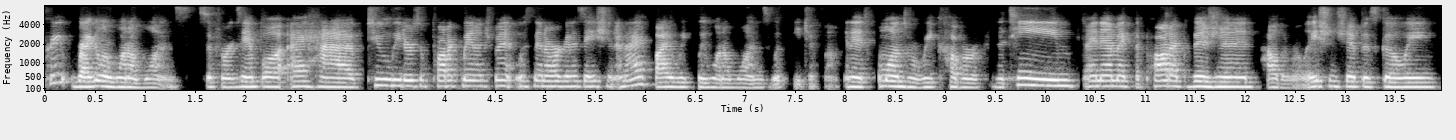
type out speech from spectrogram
create regular one-on-ones. So for example i have two leaders of product management within our organization and i have bi-weekly one-on-ones with each of them. And it's ones where we cover the team dynamic the product vision how the relationship is going.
